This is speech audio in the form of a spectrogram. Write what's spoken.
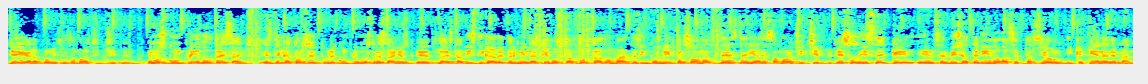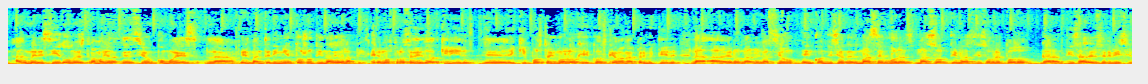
llegue a la provincia de Zamora Chinchipe. Hemos cumplido tres años. Este 14 de octubre cumplimos tres años. Eh, la estadística determina que hemos transportado más de 5.000 personas desde y hacia Zamora Chinchipe. Eso dice que el servicio ha tenido aceptación y que tiene demanda. Han merecido nuestra mayor atención como es la, el mantenimiento rutinario de la pista. Hemos procedido a adquirir eh, equipos tecnológicos que van a permitir la aeronavegación en condiciones más seguras, más óptimas y sobre todo garantizar el servicio.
